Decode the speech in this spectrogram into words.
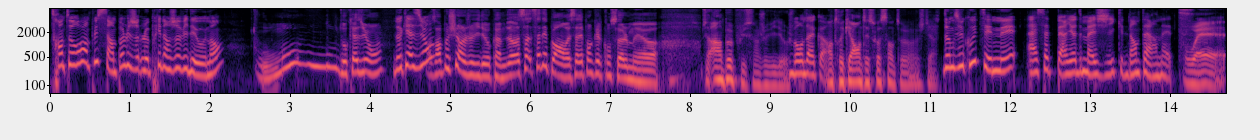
30 euros en plus, c'est un peu le, jeu- le prix d'un jeu vidéo, non? Ouh, D'occasion. hein. D'occasion? C'est un peu cher le jeu vidéo quand même. Euh, Ça, ça dépend, ça dépend quelle console, mais euh, c'est un peu plus un jeu vidéo. je Bon, pense. d'accord. Entre 40 et 60, euh, je dirais. Donc du coup, t'es né à cette période magique d'Internet. Ouais.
